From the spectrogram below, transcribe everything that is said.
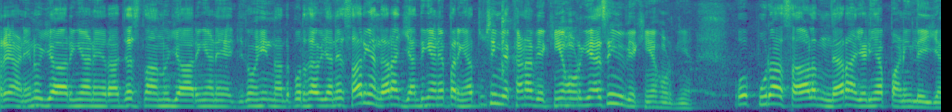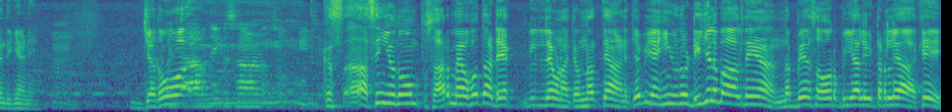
ਹਰਿਆਣੇ ਨੂੰ ਜਾ ਰਹੀਆਂ ਨੇ ਰਾਜਸਥਾਨ ਨੂੰ ਜਾ ਰਹੀਆਂ ਨੇ ਜਦੋਂ ਅਸੀਂ ਅਨੰਦਪੁਰ ਸਾਹਿਬ ਜਾਂਦੇ ਸਾਰੀਆਂ ਨਹਿਰਾਂ ਜਾਂਦੀਆਂ ਨੇ ਭਰੀਆਂ ਤੁਸੀਂ ਵੇਖਣਾ ਵੇਖੀਆਂ ਹੋਣਗੀਆਂ ਅਸੀਂ ਵੀ ਵੇਖੀਆਂ ਹੋਣਗੀਆਂ। ਉਹ ਪੂਰਾ ਸਾਲ ਨਹਿਰਾਂ ਜਿਹੜੀਆਂ ਪਾਣੀ ਲਈ ਜਾਂਦੀਆਂ ਨੇ। ਜਦੋਂ ਅਸੀਂ ਉਦੋਂ ਸਰ ਮੈਂ ਉਹ ਤੁਹਾਡੇ ਲਿਆਉਣਾ ਚਾਹੁੰਦਾ ਧਿਆਨ 'ਚ ਵੀ ਅਸੀਂ ਉਦੋਂ ਡੀਜ਼ਲ ਬਾਲਦੇ ਆ 90 100 ਰੁਪਿਆ ਲੀਟਰ ਲਿਆ ਕੇ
